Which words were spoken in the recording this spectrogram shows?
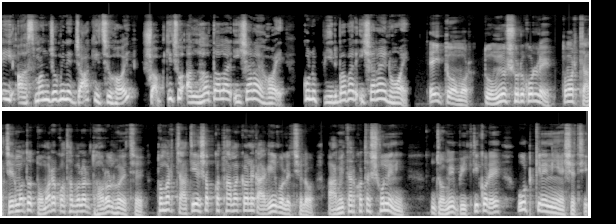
এই আসমান জমিনে যা কিছু হয় সব কিছু আল্লাহ তালার ইশারায় হয়। কোনো পীর বাবার ইশারায় নয়। এই তো অমর তুমিও শুরু করলে। তোমার চাচির মতো তোমারও কথা বলার ধরন হয়েছে। তোমার চাচি এসব কথা আমাকে অনেক আগেই বলেছিল। আমি তার কথা শুনিনি। জমি বিক্রি করে উট কিনে নিয়ে এসেছি।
